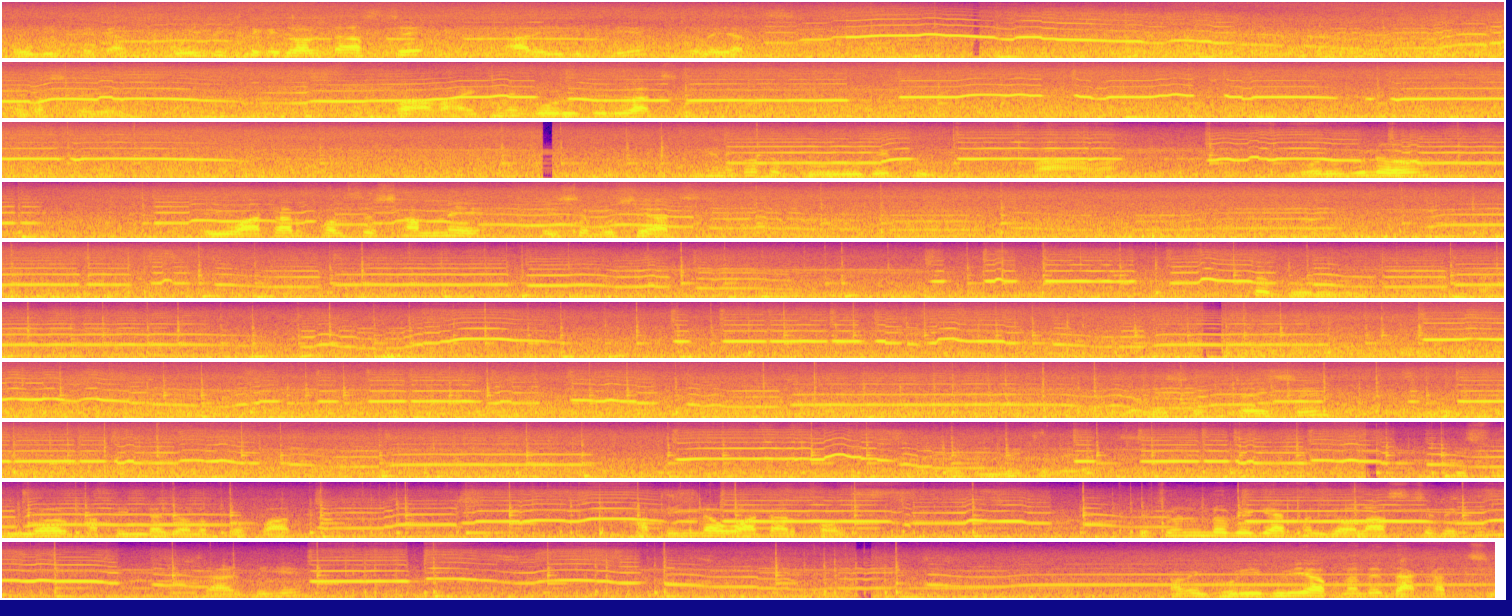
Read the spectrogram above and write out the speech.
ওই দিক থেকে আসছে ওই দিক থেকে জলটা আসছে আর এই দিক দিয়ে চলে যাচ্ছে। বাবা, এখানে গরু টরু আছে। এখানে কত গরু দেখুন? বাবা, গরুগুলো এই ওয়াটারফলসের সামনে এসে বসে আছে। তো গরুগুলো স্রোতটা এসে কি সুন্দর ভাতিন্ডা জলপ্রপাত। ভাতিন্ডা ওয়াটারফলস প্রচণ্ড বেগে এখন জল আসছে দেখুন, চারদিকে। আমি ঘুরিয়ে ঘুরিয়ে আপনাদের দেখাচ্ছি।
